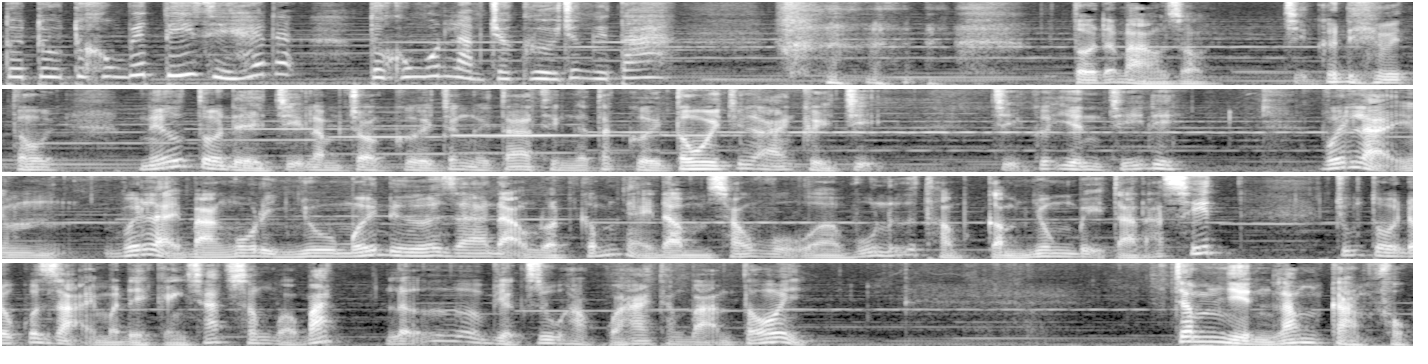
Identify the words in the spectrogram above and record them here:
Tôi tôi tôi không biết tí gì hết á. Tôi không muốn làm trò cười cho người ta. Tôi đã bảo rồi, chị cứ đi với tôi. Nếu tôi để chị làm trò cười cho người ta thì người ta cười tôi chứ ai cười chị. Chị cứ yên trí đi. Với lại với lại bà Ngô Đình Nhu mới đưa ra đạo luật cấm nhảy đầm sau vụ ờ, vũ nữ thẩm Cẩm Nhung bị tà đá xít. Chúng tôi đâu có dại mà để cảnh sát xông vào bắt, lỡ việc du học của hai thằng bạn tôi. Trâm nhìn Long cảm phục.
